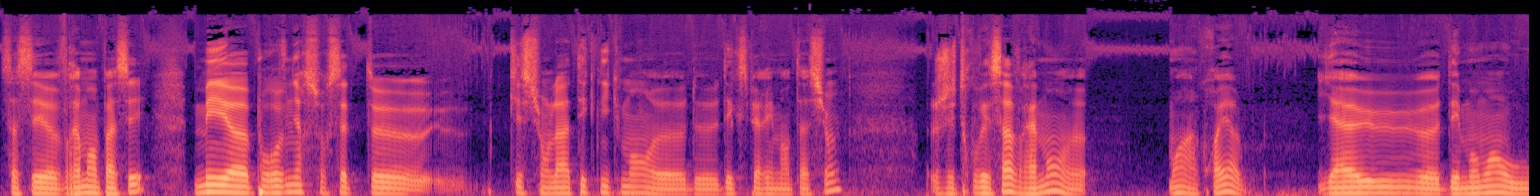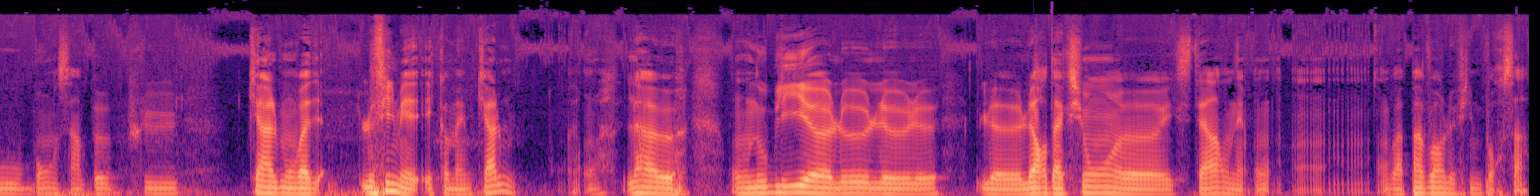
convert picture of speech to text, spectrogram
Ça s'est euh, vraiment passé. Mais euh, pour revenir sur cette question-là, techniquement de- d'expérimentation, j'ai trouvé ça vraiment, moi, incroyable. Il y a eu des moments où, bon, c'est un peu plus calme, on va dire. Le film est, quand même calme. Là, on oublie le, le- le- l'heure d'action, etc. On, est, on, on va pas voir le film pour ça.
